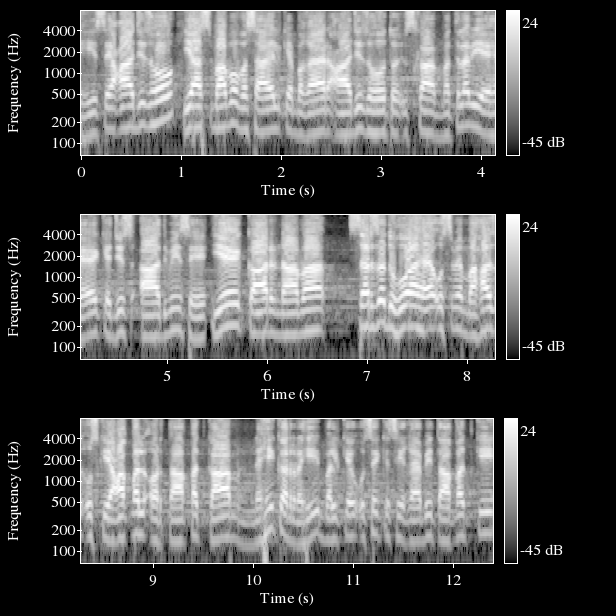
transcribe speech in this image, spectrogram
ہی سے عاجز ہو یا اسباب و وسائل کے بغیر عاجز ہو، تو اس کا مطلب یہ ہے کہ جس آدمی سے یہ کارنامہ سرزد ہوا ہے، اس میں محض اس کی عقل اور طاقت کام نہیں کر رہی، بلکہ اسے کسی غیبی طاقت کی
